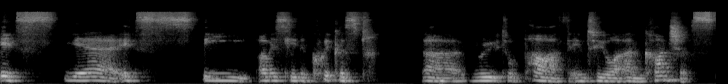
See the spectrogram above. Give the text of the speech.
it's yeah it's the obviously the quickest uh, route or path into your unconscious.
